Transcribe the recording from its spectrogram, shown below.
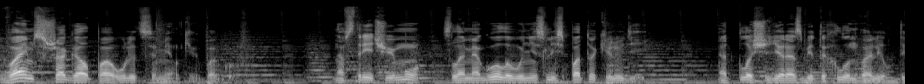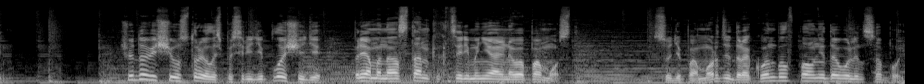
Ваймс шагал по улице мелких богов. Навстречу ему, сломя голову, неслись потоки людей. От площади разбитых лун валил дым. Чудовище устроилось посреди площади, прямо на останках церемониального помоста. Судя по морде, дракон был вполне доволен собой.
